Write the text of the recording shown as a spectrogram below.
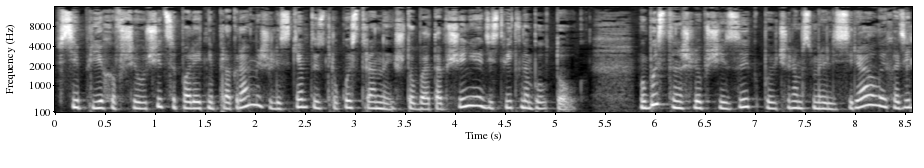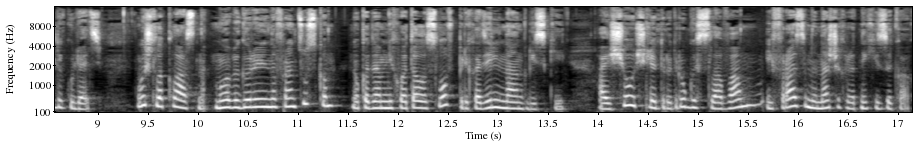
Все приехавшие учиться по летней программе жили с кем-то из другой страны, чтобы от общения действительно был толк. Мы быстро нашли общий язык, по вечерам смотрели сериалы и ходили гулять. Вышло классно. Мы обе говорили на французском, но когда нам не хватало слов, переходили на английский. А еще учили друг друга словам и фразам на наших родных языках.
